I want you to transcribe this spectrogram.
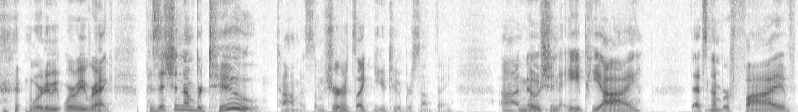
where do we where do we rank? Position number two, Thomas. I'm sure it's like YouTube or something. Uh, Notion API, that's number five.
